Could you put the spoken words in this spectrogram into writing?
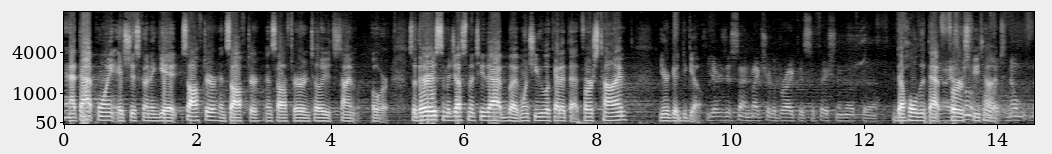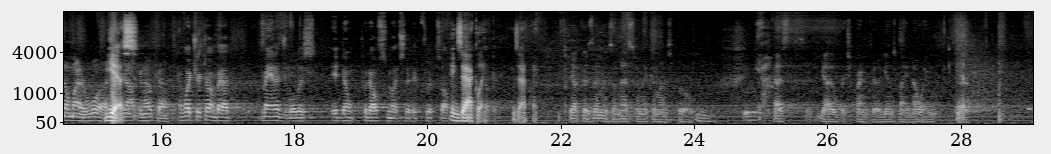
And at that point, it's just going to get softer and softer and softer until it's time over. So there is some adjustment to that, but once you look at it that first time, you're good to go. You're just saying, make sure the brake is sufficient enough to. To hold it that Yeah, first few pull it, times. No, no matter what. Yes. You're not gonna, okay. And what you're talking about manageable is it don't put off so much that it flips off. Exactly. Okay. Exactly. Yeah, because then it's a mess when they come unspooled. Yeah. That's the guy over at Springfield against me, know him. Yeah.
